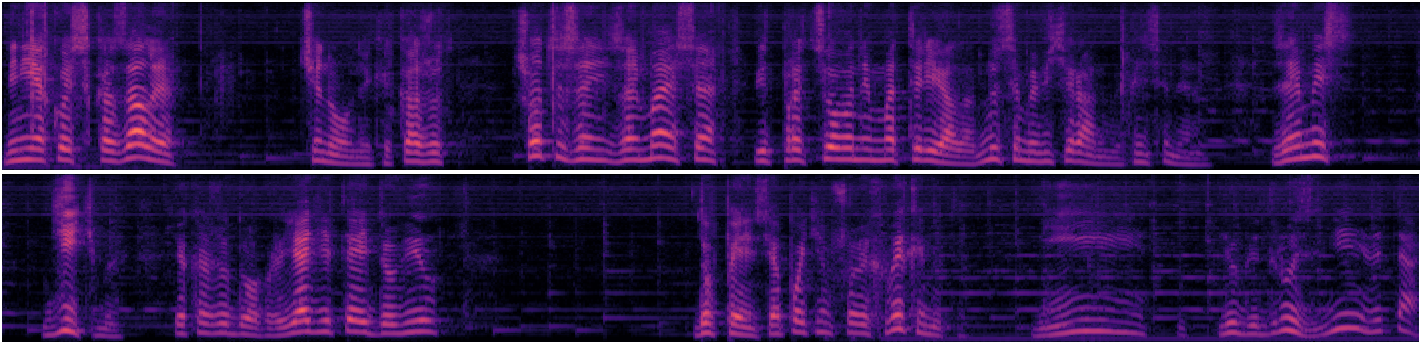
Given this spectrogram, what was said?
Мені якось сказали чиновники, кажуть, що ти займаєшся відпрацьованим матеріалом, ну цими ветеранами, пенсіонерами. Займись дітьми. Я кажу, добре, я дітей довів до пенсії, а потім що їх викинути? Ні, любі друзі, ні, не так.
